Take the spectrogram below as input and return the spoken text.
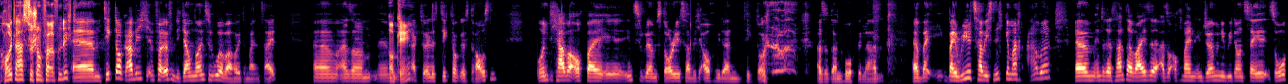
heute hast du schon veröffentlicht? Ähm, TikTok habe ich veröffentlicht. Ja, um 19 Uhr war heute meine Zeit. Ähm, also ähm, okay. aktuelles TikTok ist draußen. Und ich habe auch bei äh, Instagram Stories habe ich auch wieder ein TikTok, also dann hochgeladen. Äh, bei, bei Reels habe ich es nicht gemacht, aber ähm, interessanterweise, also auch mein In Germany We Don't Say So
